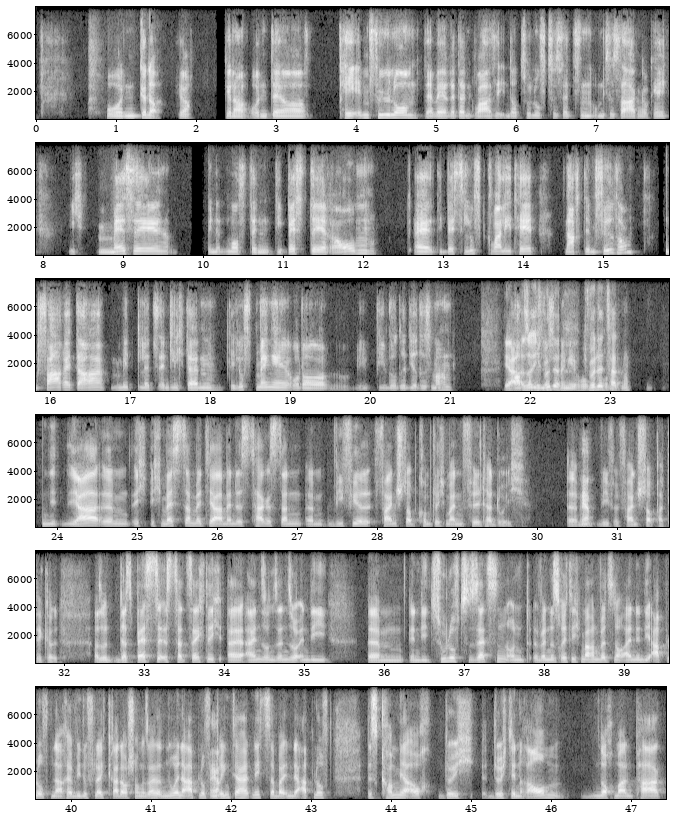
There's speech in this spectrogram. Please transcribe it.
Und genau, ja, genau. Und der PM-Fühler, der wäre dann quasi in der Zuluft zu setzen, um zu sagen, okay, ich messe, wie nennt man es denn, die beste Raum, äh, die beste Luftqualität nach dem Filter und fahre damit letztendlich dann die Luftmenge oder wie, wie würdet ihr das machen? Ja, Fahrt also ich würde, ich würde, ne? Ja, ähm, ich, ich messe damit ja am Ende des Tages dann, ähm, wie viel Feinstaub kommt durch meinen Filter durch. Ähm, ja. Wie viel Feinstaubpartikel. Also das Beste ist tatsächlich, äh, einen so einen Sensor in die, ähm, in die Zuluft zu setzen und wenn du es richtig machen willst, noch einen in die Abluft nachher, wie du vielleicht gerade auch schon gesagt hast. Nur in der Abluft ja. bringt er halt nichts, aber in der Abluft, es kommen ja auch durch, durch den Raum nochmal ein paar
